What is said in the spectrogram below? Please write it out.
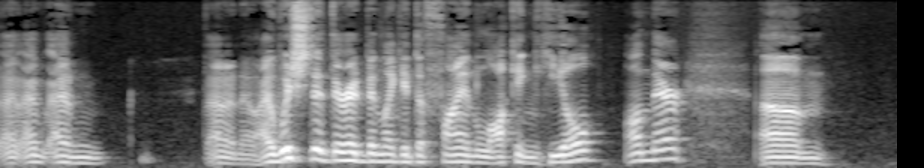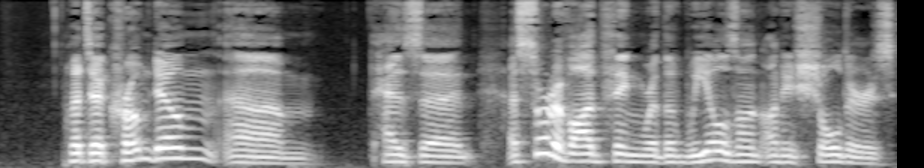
I'm, I'm I don't know. I wish that there had been like a defined locking heel on there. Um, but uh, Chrome Dome um, has a, a sort of odd thing where the wheels on, on his shoulders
